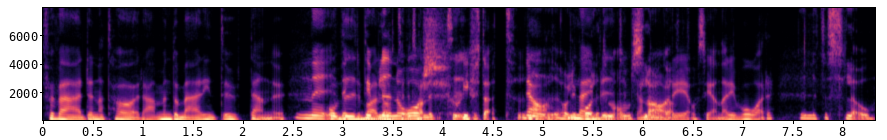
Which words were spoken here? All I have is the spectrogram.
För världen att höra men de är inte ute ännu. Nej, och vi det, bara det blir nog årsskiftet. Vi Ja, håller på lite med typ omslag. och januari och senare i vår. Vi är lite slow.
